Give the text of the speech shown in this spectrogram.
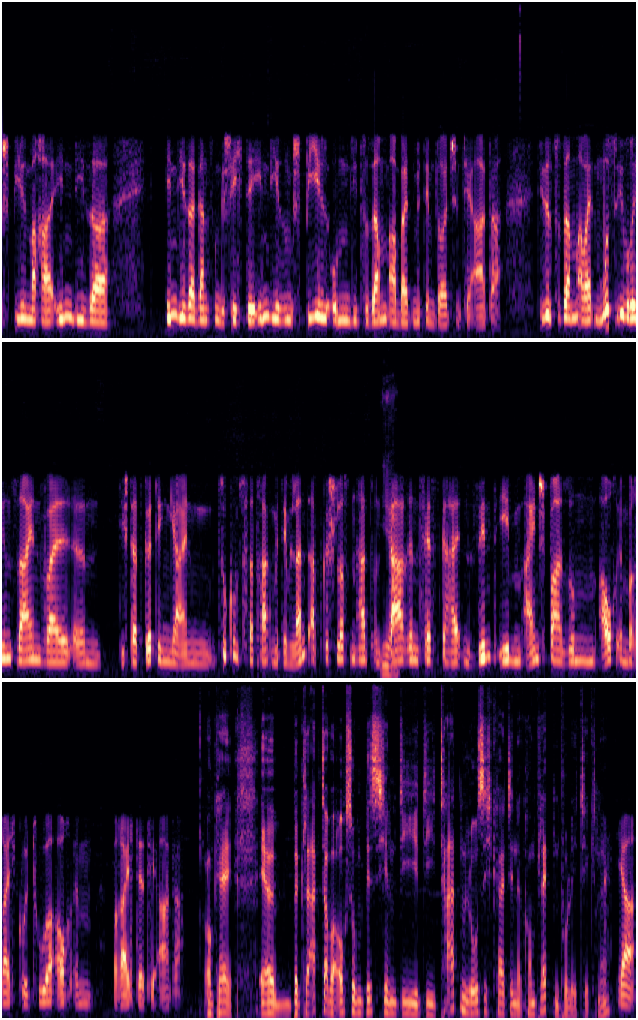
Spielmacher in dieser in dieser ganzen Geschichte, in diesem Spiel um die Zusammenarbeit mit dem deutschen Theater. Diese Zusammenarbeit muss übrigens sein, weil ähm, die Stadt Göttingen ja einen Zukunftsvertrag mit dem Land abgeschlossen hat und ja. darin festgehalten sind eben Einsparsummen auch im Bereich Kultur, auch im Bereich der Theater. Okay. Er beklagt aber auch so ein bisschen die, die Tatenlosigkeit in der kompletten Politik, ne? Ja,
